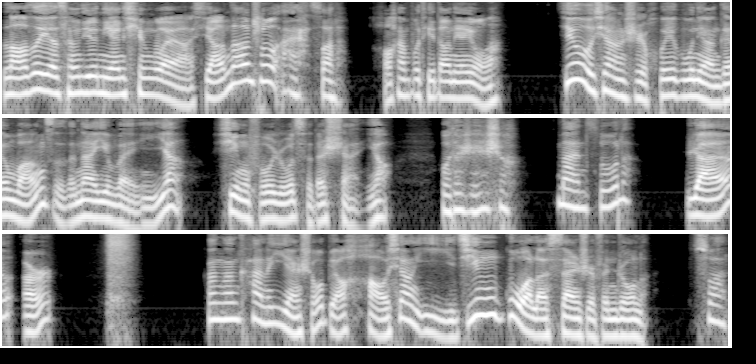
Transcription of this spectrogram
老子也曾经年轻过呀。想当初，哎呀，算了，好汉不提当年勇啊。就像是灰姑娘跟王子的那一吻一样，幸福如此的闪耀，我的人生满足了。然而。刚刚看了一眼手表，好像已经过了三十分钟了。算了，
